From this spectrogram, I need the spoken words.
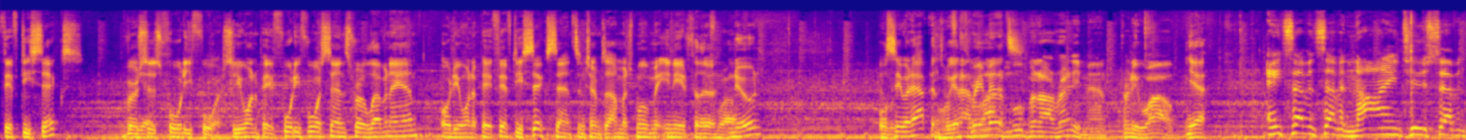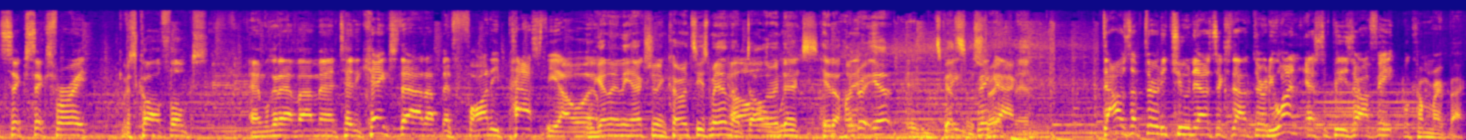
56 versus 44. So you want to pay 44 cents for 11 a.m. or do you want to pay 56 cents in terms of how much movement you need for the Well- noon? We'll see what happens. We got three a lot minutes. of movement already, man. Pretty wild. Yeah. 877-927-6648. Give us a call, folks. And we're going to have our man Teddy Cakestad up at 40 past the hour. We got any action in currencies, man? That Oh, dollar index hit 100 yet? It's got big- some big strength, action. man. Dow's up 32, Nasdaq's down 31, S&P's off 8. We'll come right back.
